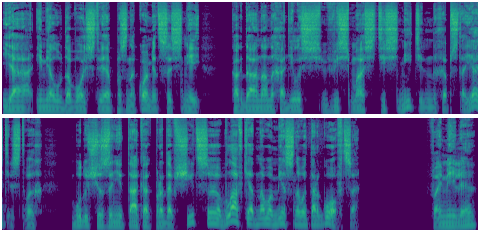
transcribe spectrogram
Я имел удовольствие познакомиться с ней, когда она находилась в весьма стеснительных обстоятельствах, будучи занята как продавщица в лавке одного местного торговца. Фамилия?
